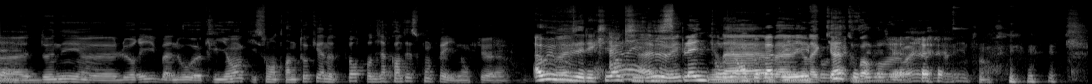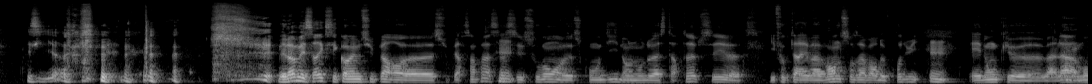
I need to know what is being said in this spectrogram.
euh, donner euh, le RIB à nos clients qui sont en train de toquer à notre porte pour dire quand est-ce qu'on paye. Donc, euh, Ah oui, Ouais. vous avez des clients Ah qui ouais. ah oui, se oui. plaignent pour en dire a- on peut pas bah, payer. Il y en a quatre, ouais, ouais, ouais. Qu'est-ce qu'il y a? Mais non, mais c'est vrai que c'est quand même super, euh, super sympa. Ça, Mm. c'est souvent euh, ce qu'on dit dans le monde de la startup, c'est euh, il faut que tu arrives à vendre sans avoir de produit. Mm. Et donc euh, bah là, bon,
